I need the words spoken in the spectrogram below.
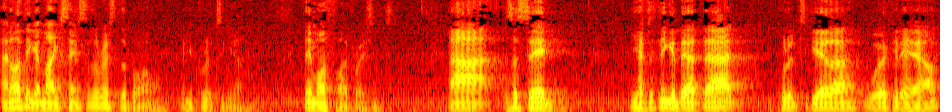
And I think it makes sense to the rest of the Bible when you put it together. They're my five reasons. Uh, as I said, you have to think about that, put it together, work it out.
